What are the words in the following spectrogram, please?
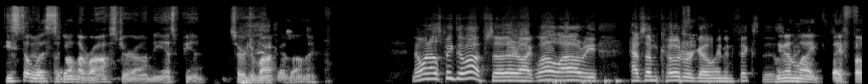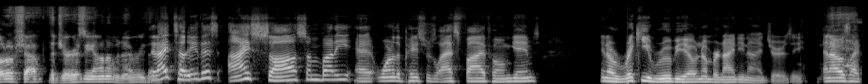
He's still listed on the roster on ESPN. Serge Ibaka's on there. No one else picked him up, so they're like, "Well, why don't we have some coder go in and fix this?" Even like they photoshopped the jersey on him and everything. Did I tell you this? I saw somebody at one of the Pacers' last five home games in a Ricky Rubio number 99 jersey. And I was like,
